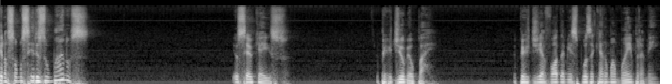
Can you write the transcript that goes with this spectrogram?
Porque nós somos seres humanos. Eu sei o que é isso. Eu perdi o meu pai. Eu perdi a avó da minha esposa, que era uma mãe para mim.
